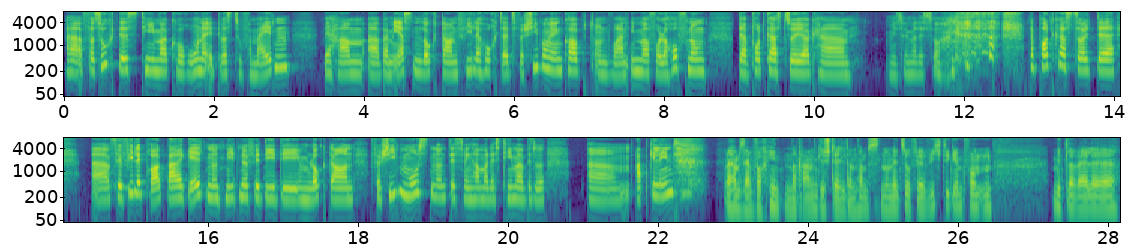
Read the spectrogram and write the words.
äh, versucht das Thema Corona etwas zu vermeiden. Wir haben äh, beim ersten Lockdown viele Hochzeitsverschiebungen gehabt und waren immer voller Hoffnung. Der Podcast soll ja kein, wie soll man das sagen? Der Podcast sollte äh, für viele Brautpaare gelten und nicht nur für die, die im Lockdown verschieben mussten. Und deswegen haben wir das Thema ein bisschen ähm, abgelehnt. Wir haben es einfach hinten rangestellt und haben es noch nicht so für wichtig empfunden. Mittlerweile,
